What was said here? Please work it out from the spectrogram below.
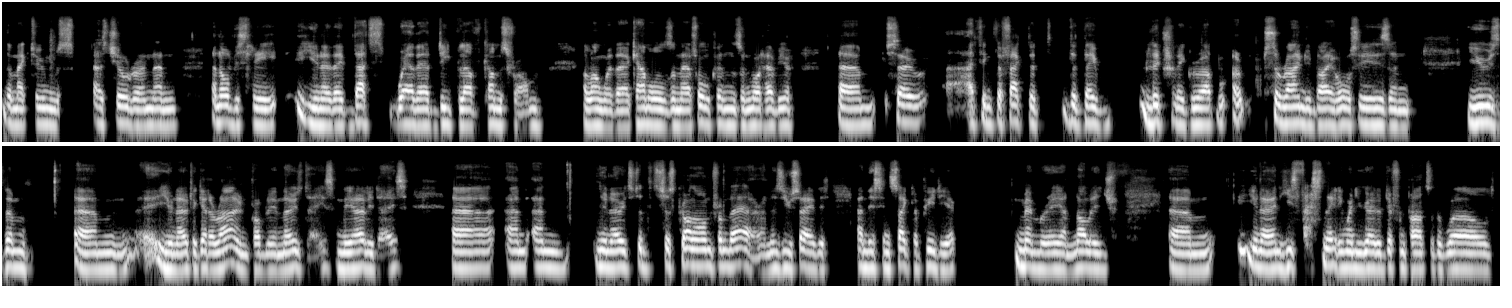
the Maktoums as children, and and obviously, you know, they that's where their deep love comes from, along with their camels and their falcons and what have you. Um, so I think the fact that that they literally grew up uh, surrounded by horses and used them um, you know, to get around probably in those days, in the early days uh, and and you know it's, it's just gone on from there. And as you say, this and this encyclopedic memory and knowledge, um, you know, and he's fascinating when you go to different parts of the world.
